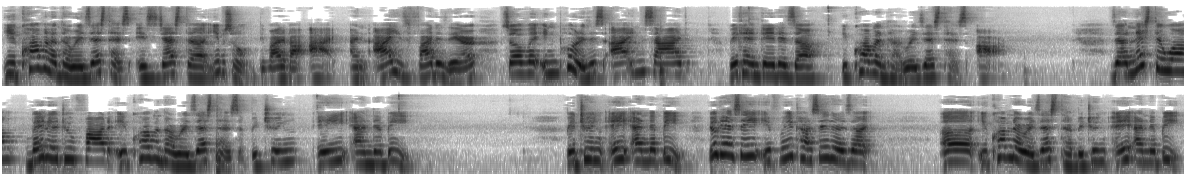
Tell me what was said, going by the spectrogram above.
equivalent resistance is just uh, epsilon divided by I, and I is found there. So we input this I inside, we can get the equivalent resistance R. The next one, we need to find equivalent resistance between A and B. Between A and B, you can see if we consider the uh, equivalent resistance between A and B,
